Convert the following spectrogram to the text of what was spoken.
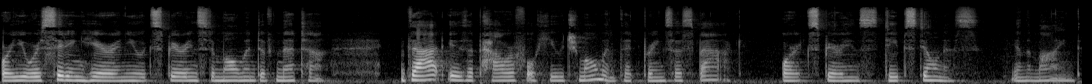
or you were sitting here and you experienced a moment of metta, that is a powerful, huge moment that brings us back, or experience deep stillness in the mind.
